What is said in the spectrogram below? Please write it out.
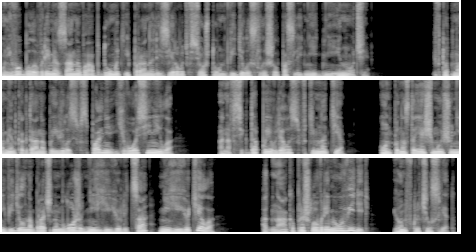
У него было время заново обдумать и проанализировать все, что он видел и слышал последние дни и ночи. И в тот момент, когда она появилась в спальне, его осенило. Она всегда появлялась в темноте. Он по-настоящему еще не видел на брачном ложе ни ее лица, ни ее тела. Однако пришло время увидеть и он включил свет.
